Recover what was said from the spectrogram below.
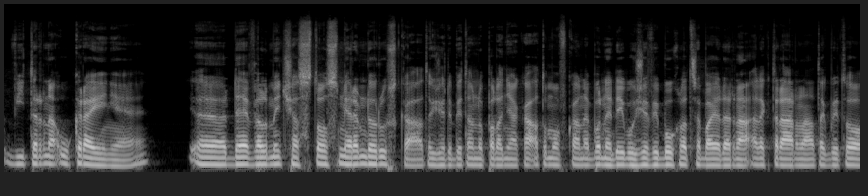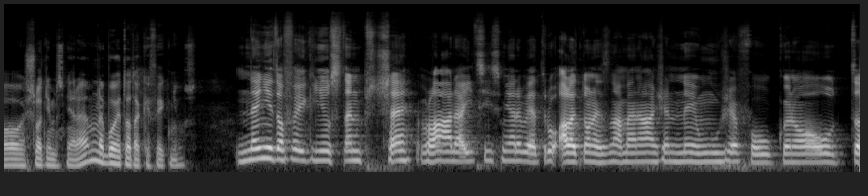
vítr na Ukrajině Eh, jde velmi často směrem do Ruska, takže kdyby tam dopadla nějaká atomovka nebo nedej bože vybuchla třeba jaderná elektrárna, tak by to šlo tím směrem, nebo je to taky fake news? Není to fake news, ten převládající směr větru, ale to neznamená, že nemůže fouknout eh,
